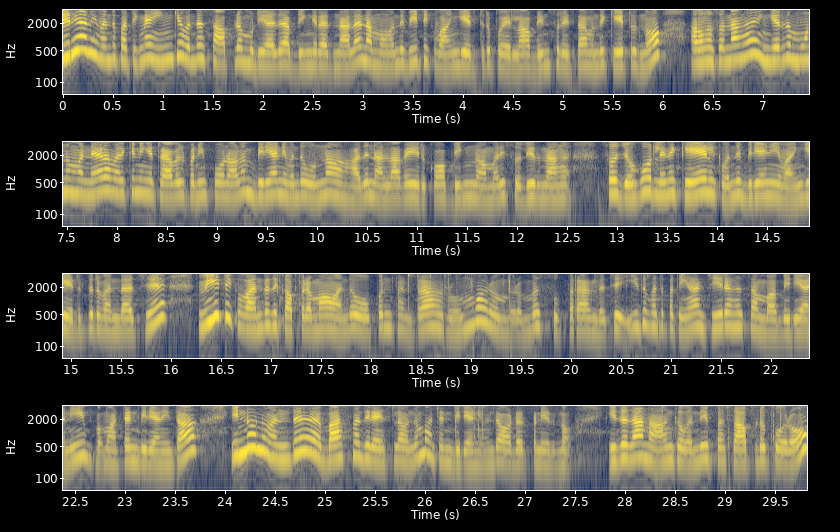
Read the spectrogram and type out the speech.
பிரியாணி வந்து பார்த்திங்கன்னா இங்கே வந்து சாப்பிட முடியாது அப்படிங்கிறதுனால நம்ம வந்து வீட்டுக்கு வாங்கி எடுத்துகிட்டு போயிடலாம் அப்படின்னு சொல்லிட்டு தான் வந்து கேட்டிருந்தோம். அவங்க சொன்னாங்க இங்கேருந்து மூணு மணி நேரம் வரைக்கும் நீங்கள் ட்ராவல் பண்ணி போனாலும் பிரியாணி வந்து ஒன்றும் ஆகாது. நல்லாவே இருக்கும். இருக்கும் அப்படிங்கிற மாதிரி சொல்லியிருந்தாங்க. ஸோ ஜொஹூர்லேருந்து கேஎலுக்கு வந்து பிரியாணியை வாங்கி எடுத்துகிட்டு வந்தாச்சு. வீட்டுக்கு வந்ததுக்கப்புறமா வந்து ஓப்பன் பண்ணுறா ரொம்ப ரொம்ப ரொம்ப சூப்பராக இருந்துச்சு. இது வந்து பார்த்திங்கன்னா ஜீரக சம்பா பிரியாணி மட்டன் பிரியாணி தான். இன்னொன்று வந்து பாஸ்மதி ரைஸில் வந்து மட்டன் பிரியாணி வந்து ஆர்டர் பண்ணியிருந்தோம். இதை தான் நாங்கள் வந்து இப்போ சாப்பிட போகிறோம்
